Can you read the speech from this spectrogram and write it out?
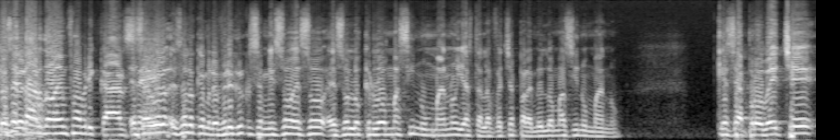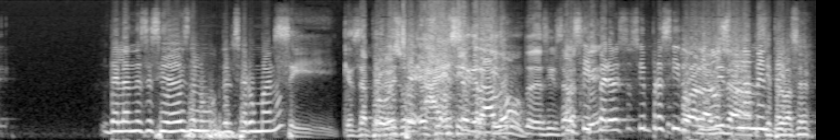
¿Cuánto se tardó en fabricarse? Es algo- eso es a lo que me refiero, creo que se me hizo eso, eso es lo que es lo más inhumano y hasta la fecha para mí es lo más inhumano. Que se aproveche, de las necesidades del, del ser humano. sí, que se aproveche eso- eso a ese grado de decir, Pues ¿sabes sí, qué? pero eso siempre ha sido. Toda y la no vida, solamente, siempre va a ser.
